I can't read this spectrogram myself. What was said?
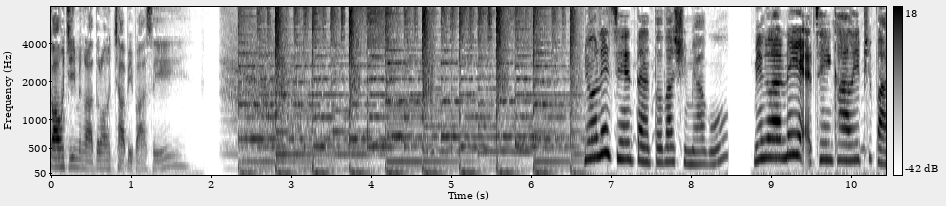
ကောင်းကြီးမင်္ဂလာတောင်းချပေးပါစေမျော်လင့်ခြင်းအတန်တော်သားရှင်များကိုမင်္ဂလာနေ့ရဲ့အချိန်အခါလေးဖြစ်ပါ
